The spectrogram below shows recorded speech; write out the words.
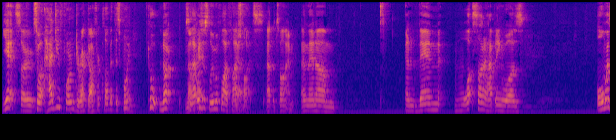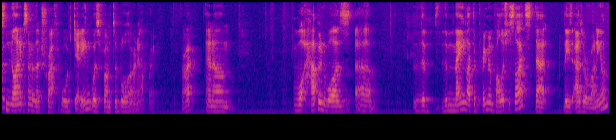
yeah. So so had you formed Direct Offer Club at this point? Cool. No. So no, that okay. was just Lumify flashlights at the time, and then um, and then what started happening was almost 90% of the traffic we were getting was from Taboola and Outbrain, right? And um, what happened was uh, the the main like the premium publisher sites that these ads were running on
